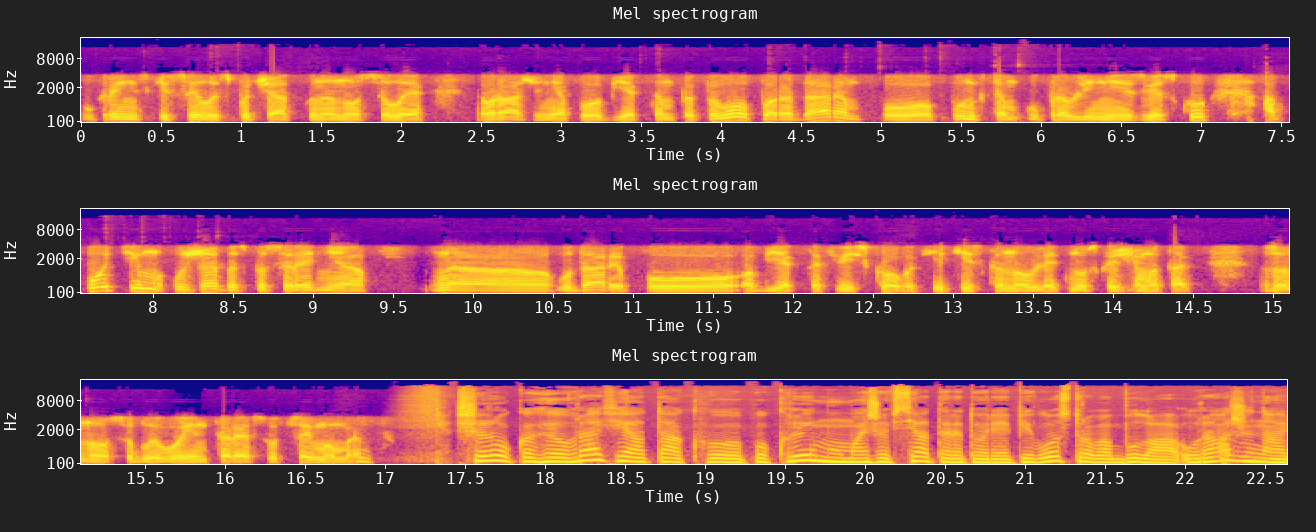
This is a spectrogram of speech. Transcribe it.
українські сили спочатку наносили враження по об'єктам ППО, по радарам, по пунктам управління і зв'язку, а потім уже безпосередньо удари по об'єктах військових, які становлять, ну скажімо так, зону особливого інтересу в цей момент. Широка географія так по Криму. Майже вся територія півострова була уражена.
